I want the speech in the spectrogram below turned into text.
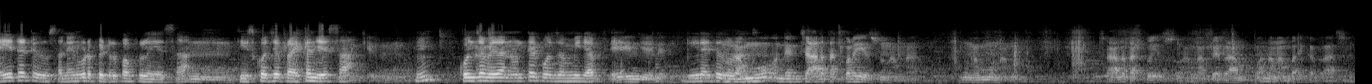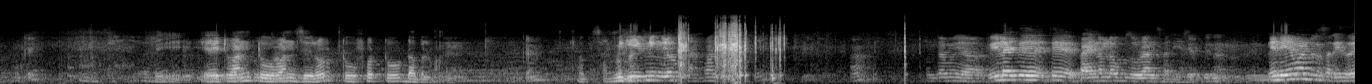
అయ్యేటట్టు చూస్తాను నేను కూడా పెట్రోల్ పంపులో చేస్తా. తీసుకొచ్చే ప్రయత్నం చేస్తా. ఉమ్. ఉం? కొంచెం ఏదైనా ఉంటే కొంచెం మీకు ఏం చేయలేదు. వీలైతే నమ్ము నేను చాలా తక్కువలో చేస్తున్నాను అన్న. నువ్వు నమ్ము నన్ను. చాలా తక్కువ చేస్తున్నాను నా పేరు రామ్ కుమార్ నా నంబర్ ఇక్కడ రాశాను. Okay? Eight one two one zero two four two double one. Okay? Sir మీకు ఈవినింగ్లో కన్ఫర్మ్? కొంచెం వీలైతే అయితే ఫైనల్ లోపు చూడండి సార్. చెప్పినాను నేను ఏమంటున్నా సార్ ఇది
